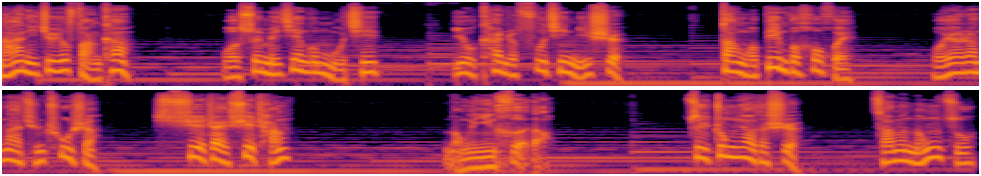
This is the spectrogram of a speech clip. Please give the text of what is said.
哪里就有反抗。我虽没见过母亲，又看着父亲离世，但我并不后悔。我要让那群畜生血债血偿。龙鹰喝道：“最重要的是，咱们龙族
